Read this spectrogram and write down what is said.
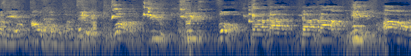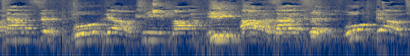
好，，one two three four，哒哒哒哒，一二三四五六七八，一二三四五六七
